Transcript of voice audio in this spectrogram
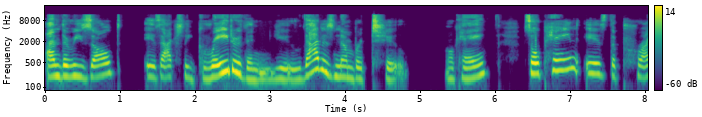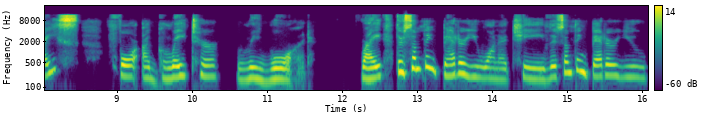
and the result is actually greater than you, that is number two. Okay. So, pain is the price for a greater reward right there's something better you want to achieve there's something better you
